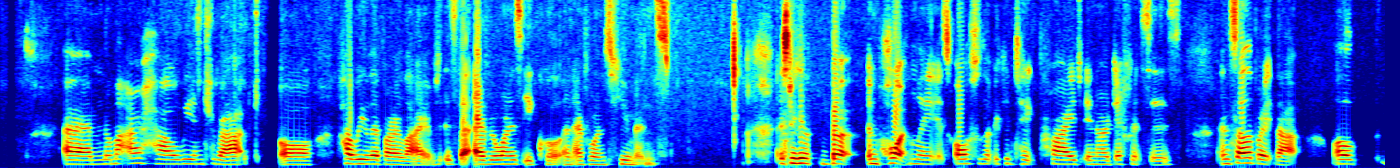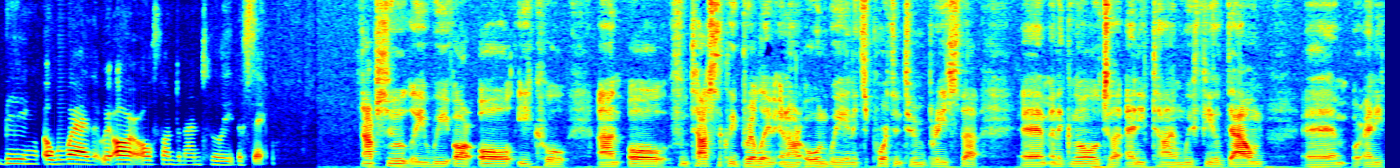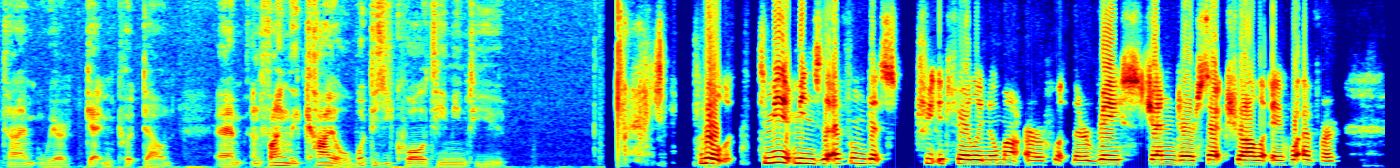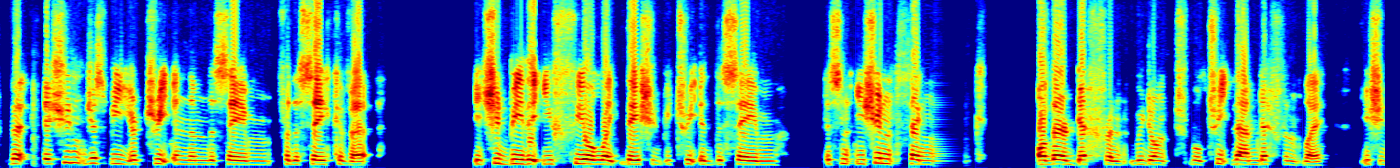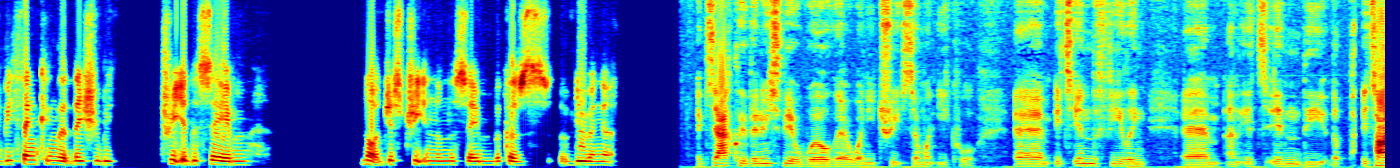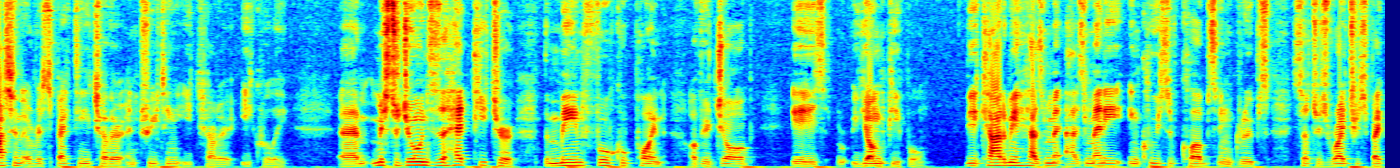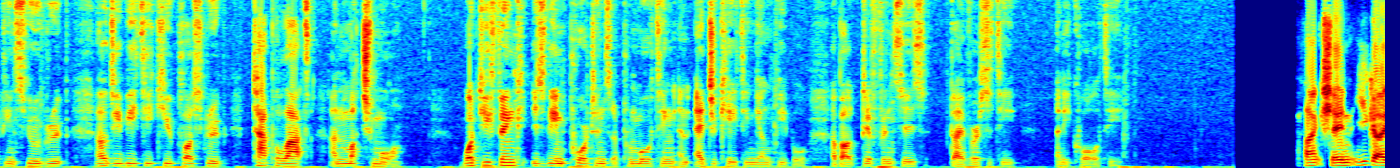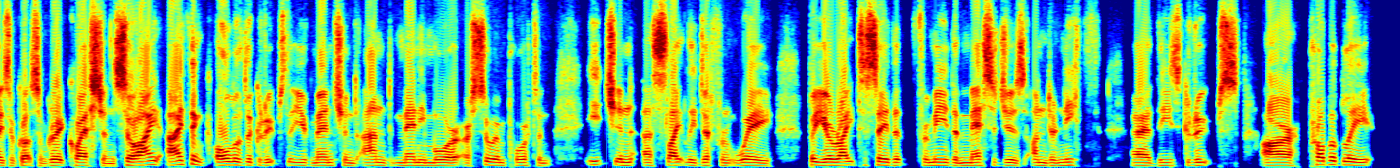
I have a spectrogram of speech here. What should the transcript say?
Um, no matter how we interact or how we live our lives, is that everyone is equal and everyone's humans. It's because, but importantly, it's also that we can take pride in our differences and celebrate that while being aware that we are all fundamentally the same. Absolutely, we are all equal and all fantastically brilliant in our own way, and it's important to embrace that um, and acknowledge that any time we feel down um, or anytime we are getting put down. Um, and finally, Kyle, what does equality mean to you? Well, to me, it means that everyone gets treated fairly no matter what their race, gender, sexuality, whatever. But it shouldn't just be you're treating them the same for the sake of it it should be that you feel like they should be treated the same. It's you shouldn't think, oh, they're different. We don't. We'll treat them differently. You should be thinking that they should be treated the same, not just treating them the same because of doing it. Exactly, there needs to be a will there when you treat someone equal. Um, it's in the feeling, um, and it's in the the it's passion of respecting each other and treating each other equally. Um, Mr. Jones is a head teacher. The main focal point of your job is young people. The Academy has, has many inclusive clubs and groups such as Rights Respecting School Group, LGBTQ plus group, Tapalat, and much more. What do you think is the importance of promoting and educating young people about differences, diversity, and equality? Thanks, Shane. You guys have got some great questions. So I, I think all of the groups that you've mentioned and many more are so important, each in a slightly different way. But you're right to say that for me, the messages underneath uh, these groups are probably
